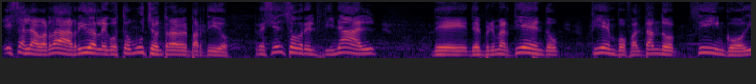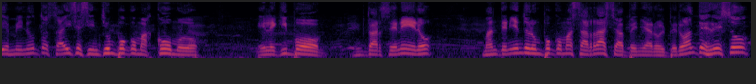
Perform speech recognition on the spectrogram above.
esa es la verdad, a River le costó mucho entrar al partido. Recién sobre el final del primer tiempo, tiempo, faltando 5 o 10 minutos, ahí se sintió un poco más cómodo el equipo darcenero, manteniéndolo un poco más a raya a Peñarol. Pero antes de eso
